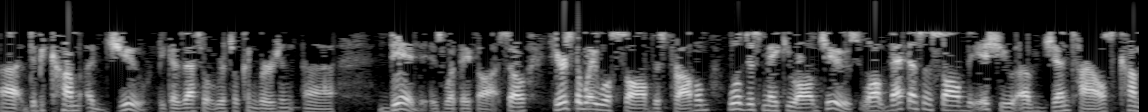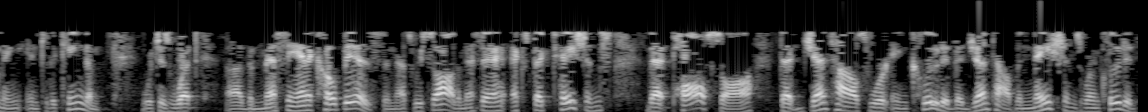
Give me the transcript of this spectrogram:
uh, to become a Jew, because that's what ritual conversion uh, did, is what they thought. So here's the way we'll solve this problem. We'll just make you all Jews. Well, that doesn't solve the issue of Gentiles coming into the kingdom, which is what uh, the messianic hope is. And as we saw, the messianic expectations that Paul saw that Gentiles were included, the Gentile, the nations were included.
